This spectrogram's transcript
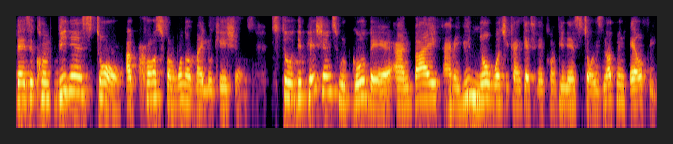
there's a convenience store across from one of my locations. So the patients will go there and buy. I mean, you know what you can get in a convenience store. It's not been healthy.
